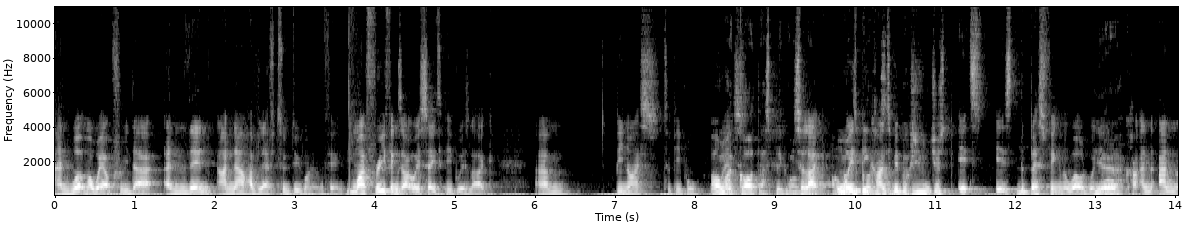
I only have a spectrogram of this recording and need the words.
and worked my way up through that and then i now have left to do my own thing my three things i always say to people is like um, be nice to people Oh my god, that's big one. so like Oh always be God, kind to people because you just it's it's the best thing in the world when you're Yeah. and and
